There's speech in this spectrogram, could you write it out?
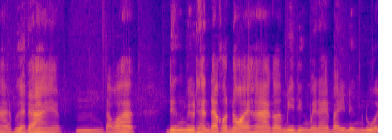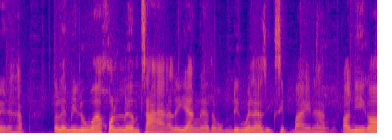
5 เผื่อได้ครับอืมแต่ว่าดึงมิวแทนดาก็น้อย 5 ก็มีดึงไม่ได้ใบหนึ่งด้วยนะครับ ก็เลยไม่รู้ว่าคนเริ่มซากันหรือยังนะ แต่ผมดึงไว้แล้วอีก 10 ใบนะครับ ตอนนี้ก็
